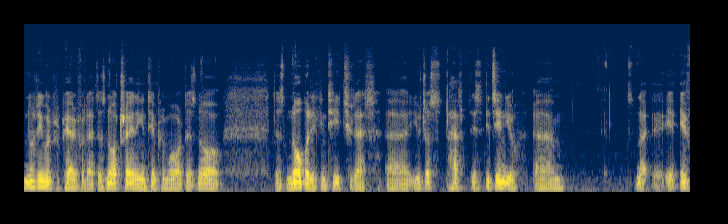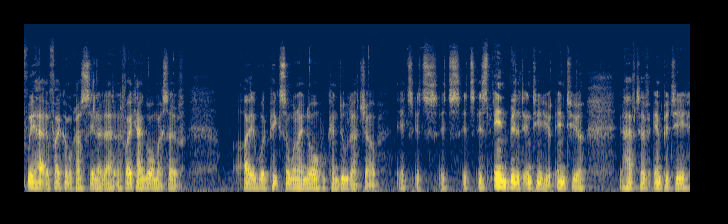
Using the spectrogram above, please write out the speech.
nothing would prepare for that. There's no training in Templemore there's no there's nobody can teach you that. Uh, you just have it's, it's in you. Um, not, if we ha- if I come across a scene like that, and if I can't go myself, I would pick someone I know who can do that job. It's it's it's it's it's inbuilt into you into you. You have to have empathy.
